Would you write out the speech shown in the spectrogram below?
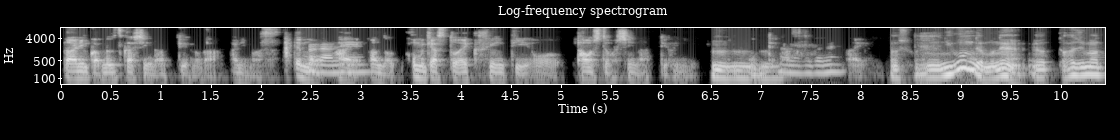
スターリンクは難しいなっていうのがあります。でも、はい、あの、コムキャスト X フィニティを倒してほしいなっていうふうに思ってます。なるほどね。はい。確かにね。日本でもね、やっ始まっ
